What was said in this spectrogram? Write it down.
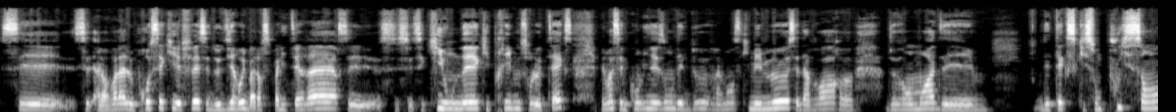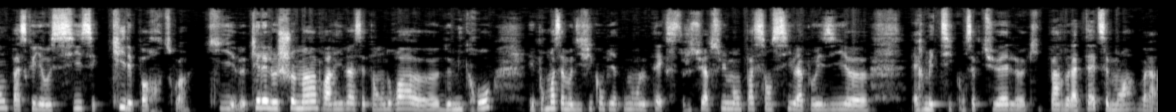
c'est alors voilà le procès qui est fait c'est de dire oui bah alors c'est pas littéraire c'est c'est qui on est qui prime sur le texte. Mais moi c'est une combinaison des deux vraiment. Ce qui m'émeut c'est d'avoir euh, devant moi des des textes qui sont puissants parce qu'il y a aussi c'est qui les porte quoi. Qui, quel est le chemin pour arriver à cet endroit euh, de micro. Et pour moi ça modifie complètement le texte. Je suis absolument pas sensible à la poésie euh, hermétique conceptuelle euh, qui part de la tête. C'est moi voilà.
